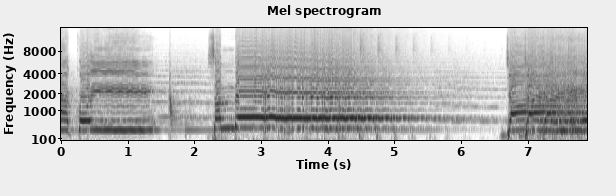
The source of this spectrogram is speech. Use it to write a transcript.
न कोई संदेश जाने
